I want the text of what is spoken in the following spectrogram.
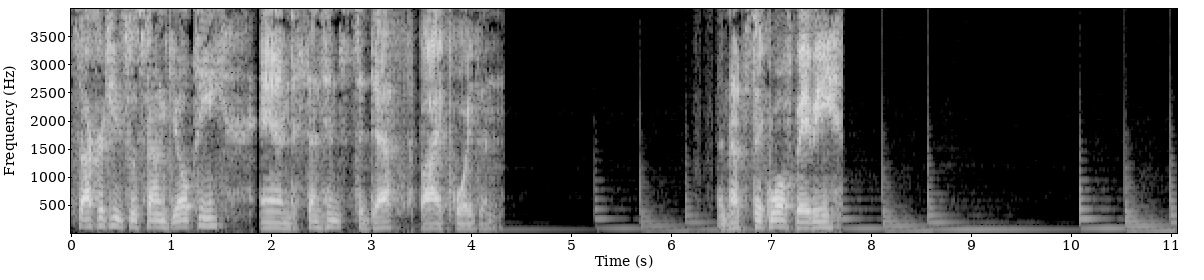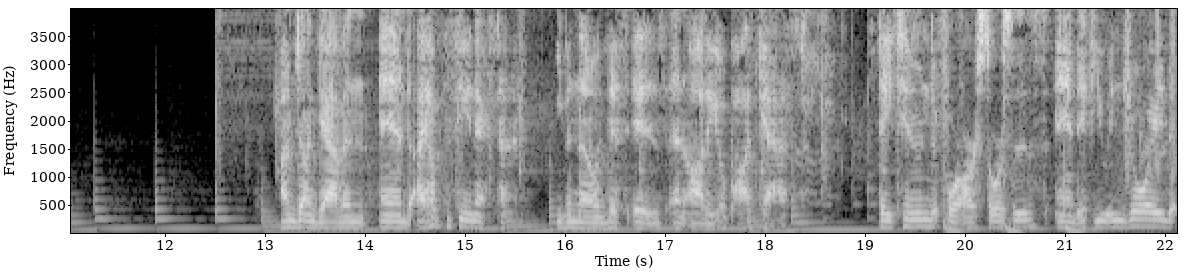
Socrates was found guilty and sentenced to death by poison. And that's Dick Wolf, baby. I'm John Gavin, and I hope to see you next time, even though this is an audio podcast. Stay tuned for our sources, and if you enjoyed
